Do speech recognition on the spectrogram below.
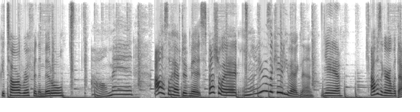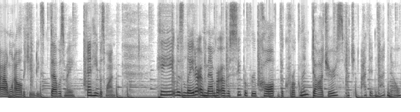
guitar riff in the middle. Oh man. I also have to admit, Special Ed, he was a cutie back then. Yeah, I was a girl with the eye on all the cuties. That was me. And he was one. He was later a member of a supergroup called the Crooklyn Dodgers, which I did not know.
